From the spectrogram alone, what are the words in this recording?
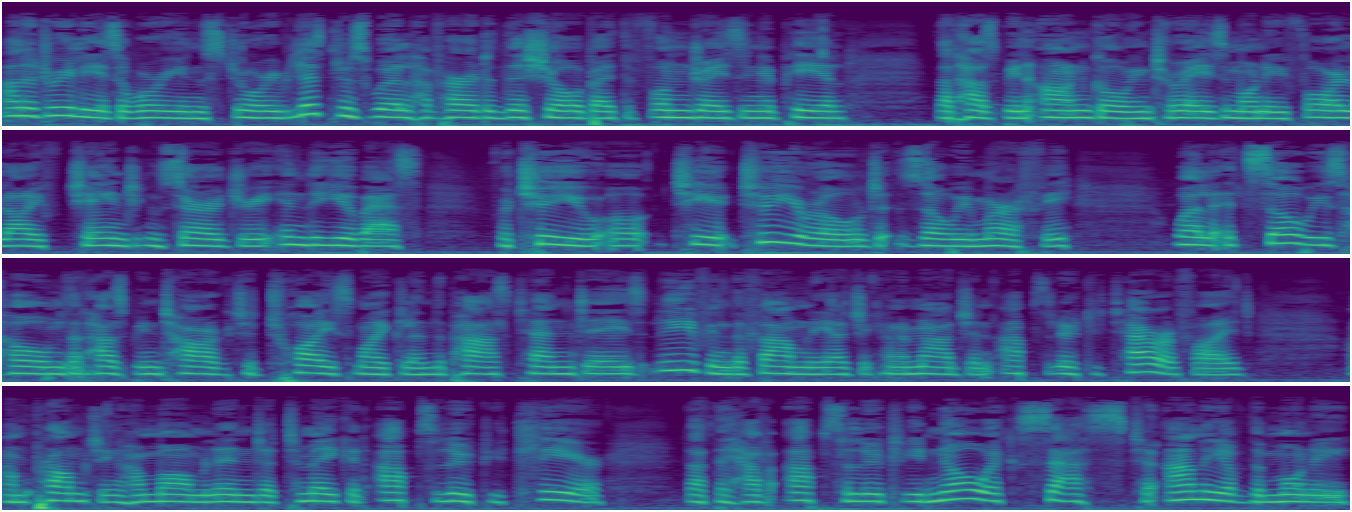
and it really is a worrying story. Listeners will have heard in this show about the fundraising appeal that has been ongoing to raise money for life changing surgery in the US for two uh, year old Zoe Murphy. Well, it's Zoe's home that has been targeted twice, Michael, in the past 10 days, leaving the family, as you can imagine, absolutely terrified and prompting her mom, Linda, to make it absolutely clear that they have absolutely no access to any of the money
